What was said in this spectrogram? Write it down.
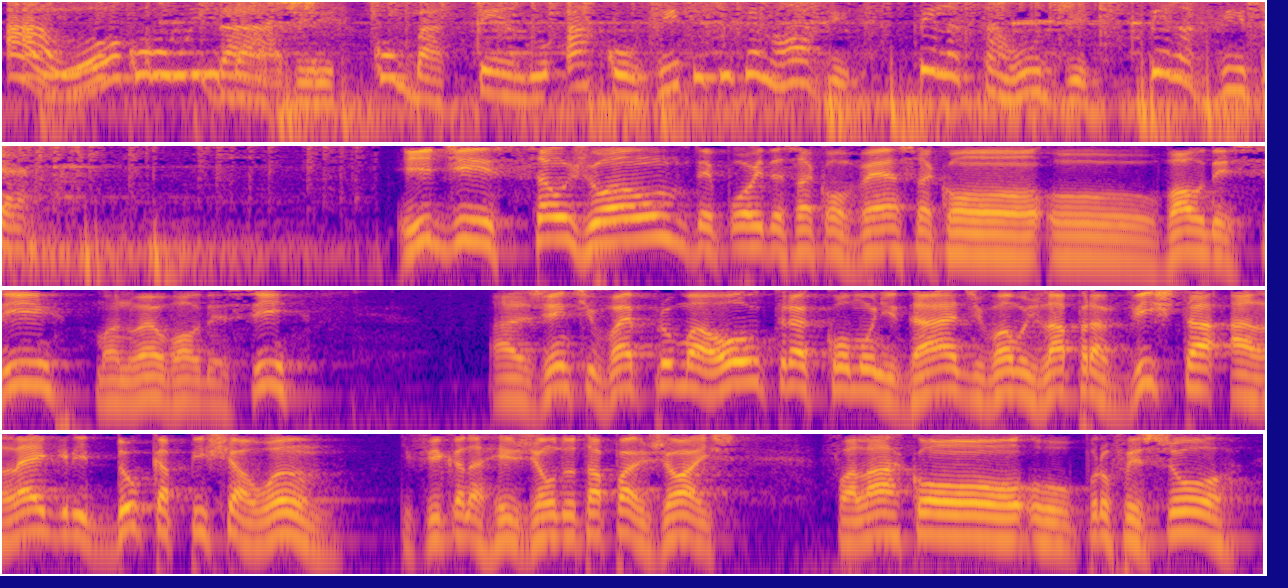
Alô Comunidade, combatendo a Covid-19, pela saúde, pela vida. E de São João, depois dessa conversa com o Valdeci, Manuel Valdeci, a gente vai para uma outra comunidade, vamos lá para Vista Alegre do Capixauã, que fica na região do Tapajós, falar com o professor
